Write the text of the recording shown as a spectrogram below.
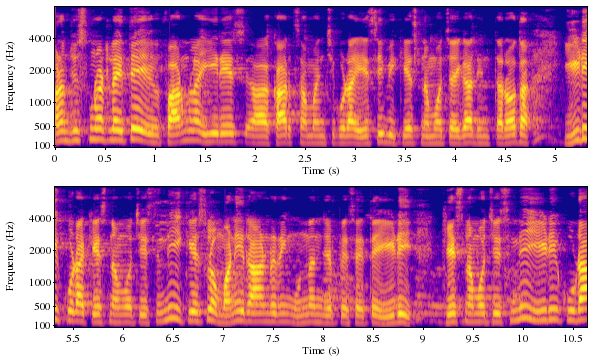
మనం చూసుకున్నట్లయితే ఫార్ములా ఈ రేస్ కార్కు సంబంధించి కూడా ఏసీబీ కేసు నమోదు చేయగా దీని తర్వాత ఈడీ కూడా కేసు నమోదు చేసింది. ఈ కేసులో మనీ లాండరింగ్ ఉందని చెప్పేసి అయితే ఈడీ కేసు నమోదు చేసింది. ఈడీ కూడా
